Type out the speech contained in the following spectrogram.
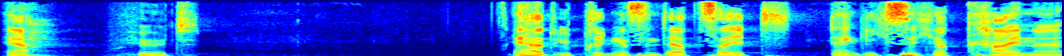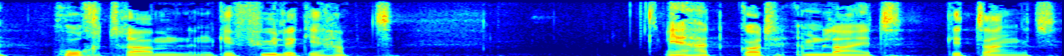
erhöht. Er hat übrigens in der Zeit, denke ich, sicher keine hochtrabenden Gefühle gehabt. Er hat Gott im Leid gedankt.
